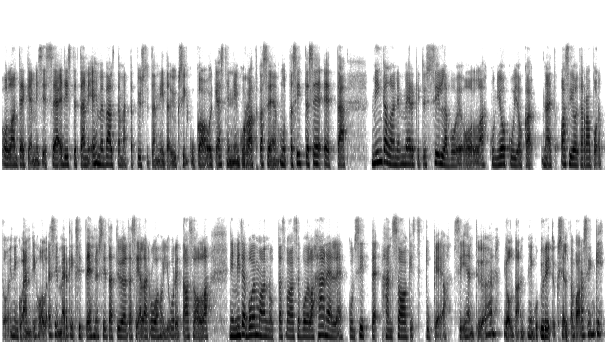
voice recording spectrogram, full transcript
ollaan tekemisissä ja edistetään, niin eihän me välttämättä pystytä niitä yksin kukaan oikeasti niin kuin ratkaisemaan, mutta sitten se, että minkälainen merkitys sillä voi olla, kun joku, joka näitä asioita raportoi, niin kuin Andy Hall esimerkiksi tehnyt sitä työtä siellä ruohonjuuritasolla, niin miten voimaannuttaisi se voi olla hänelle, kun sitten hän saakin tukea siihen työhön joltain niin kuin yritykseltä varsinkin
